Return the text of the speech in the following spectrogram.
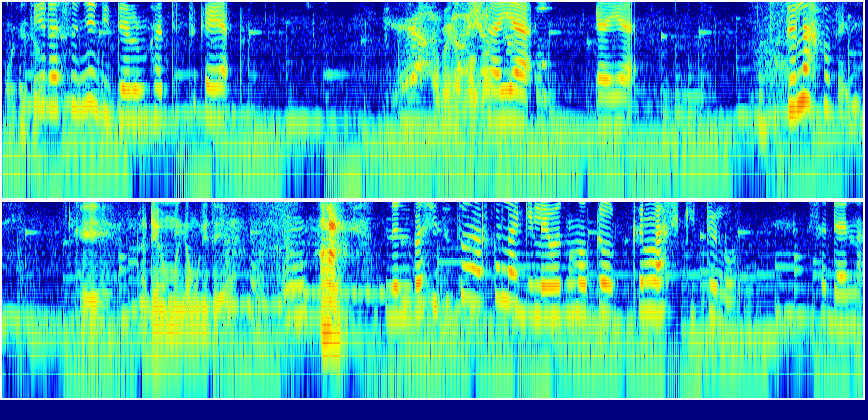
Oh gitu. Tapi rasanya di dalam hati tuh kayak apa yang lakukan kayak kayak itulah pokoknya. Oke ada yang ngomong kamu gitu ya? Dan pas itu tuh aku lagi lewat mau ke kelas gitu loh. Sedana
